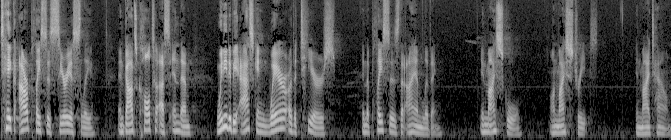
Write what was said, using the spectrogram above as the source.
take our places seriously and God's call to us in them, we need to be asking where are the tears in the places that I am living? In my school, on my street, in my town?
